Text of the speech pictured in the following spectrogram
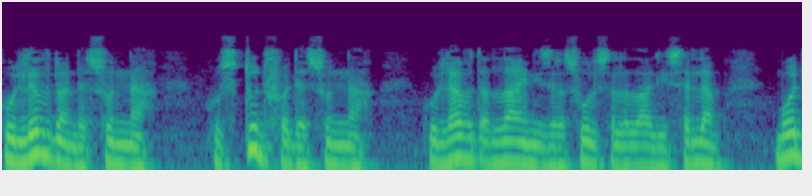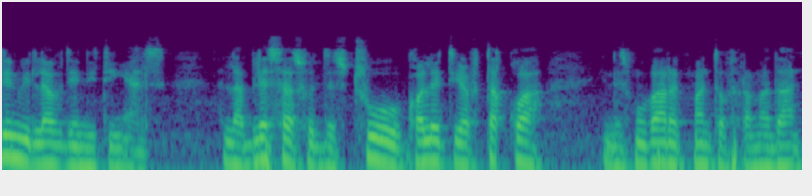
who lived on the sunnah, who stood for the sunnah, who loved Allah and His Rasul sallallahu alaihi wasallam more than we loved anything else. Allah bless us with this true quality of taqwa in this Mubarak month of Ramadan.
